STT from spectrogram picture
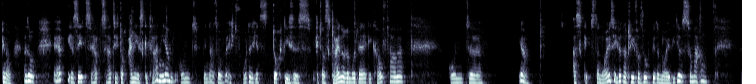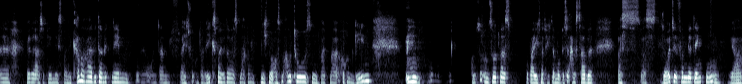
genau. Also äh, ihr seht, es hat, sich doch einiges getan hier und bin also echt froh, dass ich jetzt doch dieses etwas kleinere Modell gekauft habe. Und äh, ja, was gibt es da Neues? Ich werde natürlich versuchen, wieder neue Videos zu machen. Äh, werde also demnächst meine Kamera wieder mitnehmen äh, und dann vielleicht von unterwegs mal wieder was machen. Nicht nur aus dem Auto, sondern halt mal auch im Gehen und, und so etwas. Wobei ich natürlich da mal ein bisschen Angst habe, was, was die Leute von mir denken. Ja,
